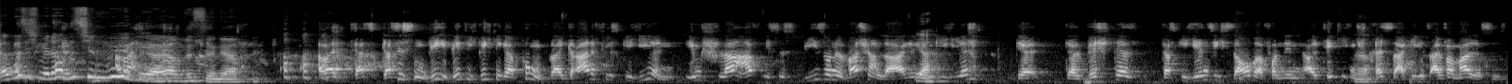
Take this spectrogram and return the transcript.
da muss ich mir noch ein bisschen Mühe geben. Ja, ja, ein bisschen, ja. Aber das, das ist ein wi- wirklich wichtiger Punkt, weil gerade fürs Gehirn, im Schlaf ist es wie so eine Waschanlage Ja. im Gehirn. Der, da wäscht der, das Gehirn sich sauber von den alltäglichen Ja. Stress, sage ich jetzt einfach mal. Das ist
